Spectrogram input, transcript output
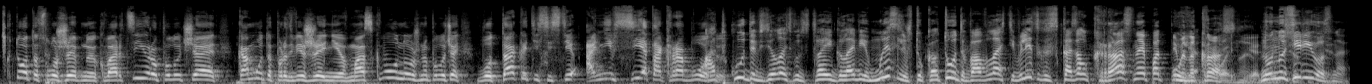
кто-то служебную квартиру получает, кому-то продвижение в Москву нужно получать. Вот так эти системы, они все так работают. Откуда взялась вот в твоей голове мысль, что кто-то во власти в лицах сказал красное подполье? Именно красное. Ой, Ну, ну серьезно.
